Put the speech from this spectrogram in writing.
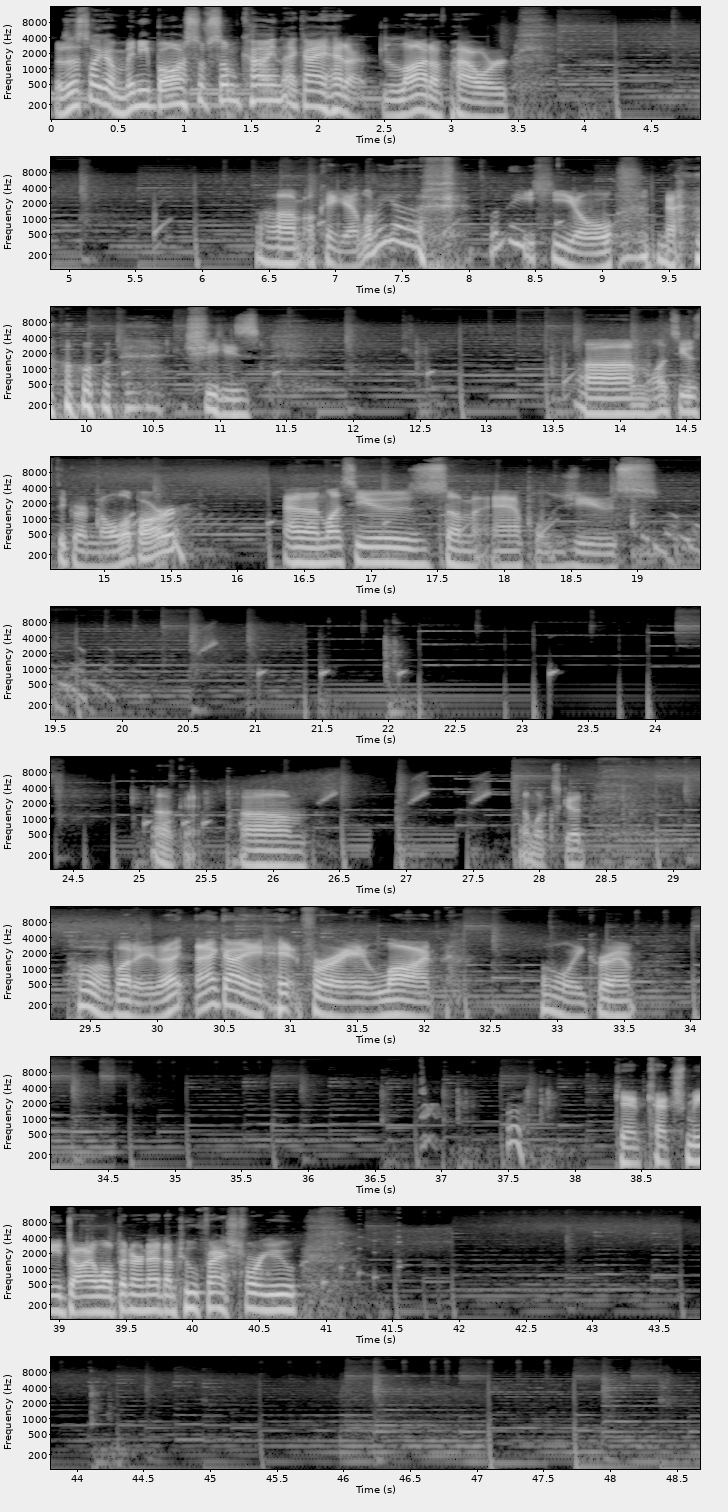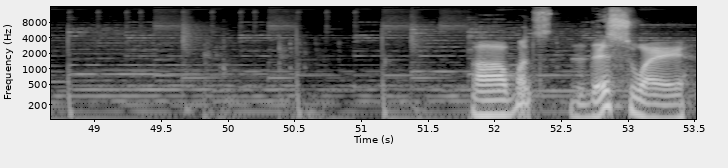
Was this like a mini boss of some kind? That guy had a lot of power. Um, okay, yeah, let me, uh, let me heal now. Jeez. Um, let's use the granola bar. And then let's use some apple juice. Okay, um... That looks good. Oh, buddy, that, that guy hit for a lot. Holy crap. Huh. Can't catch me, dial-up internet, I'm too fast for you. Uh, what's this way?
